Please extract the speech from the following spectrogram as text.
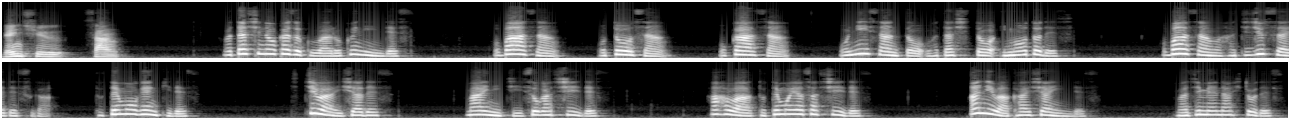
練習3。私の家族は6人です。おばあさん、お父さん、お母さん、お兄さんと私と妹です。おばあさんは80歳ですが、とても元気です。父は医者です。毎日忙しいです。母はとても優しいです。兄は会社員です。真面目な人です。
